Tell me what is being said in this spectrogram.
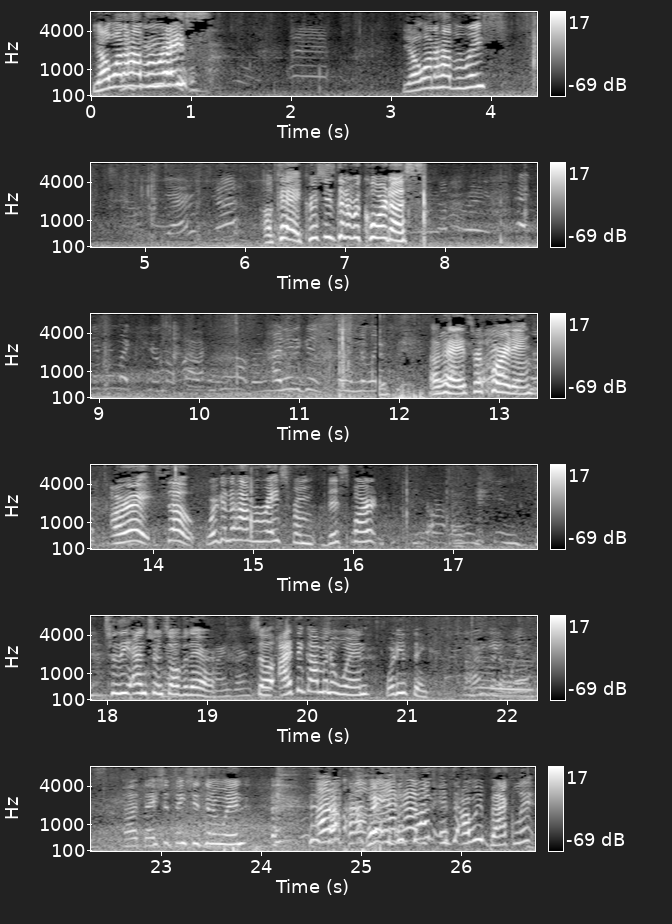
Y'all want to have a race? Y'all want to have a race? Yes? Yes. Okay, Christy's going to record us. Hey, give me my camera back. I need to get still in the middle. Okay, it's recording. All right, so we're going to have a race from this part to the entrance over there. So I think I'm going to win. What do you think? I'm going to win. Uh, Daisha thinks she's going to win. Wait, is it on? Is, are we backlit?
